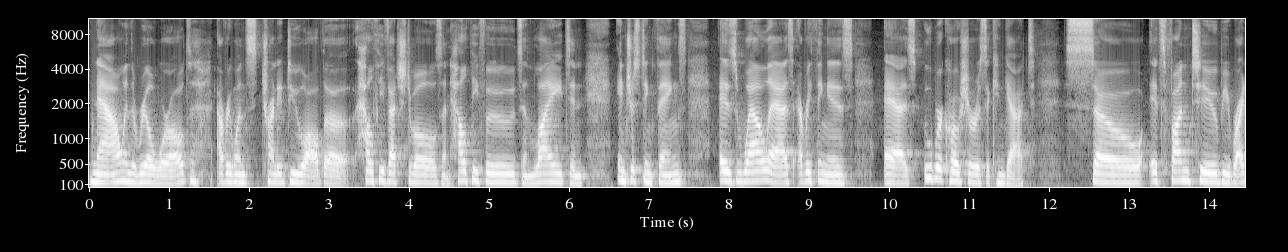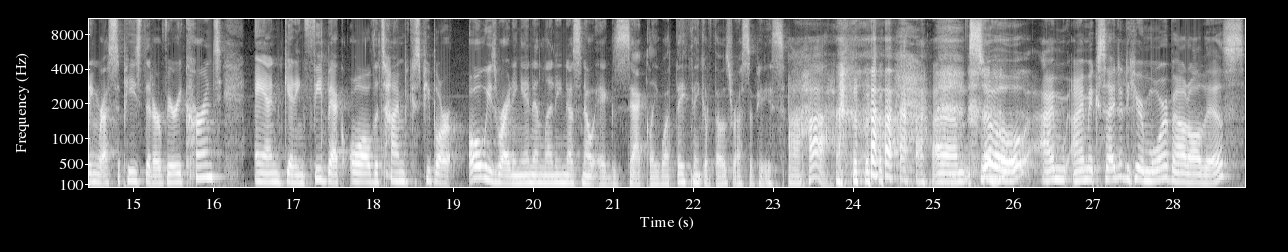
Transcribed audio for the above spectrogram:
now in the real world. Everyone's trying to do all the healthy vegetables and healthy foods and light and interesting things, as well as everything is as uber kosher as it can get. So it's fun to be writing recipes that are very current and getting feedback all the time because people are always writing in and letting us know exactly what they think of those recipes. Aha. um, so I'm I'm excited to hear more about all this,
